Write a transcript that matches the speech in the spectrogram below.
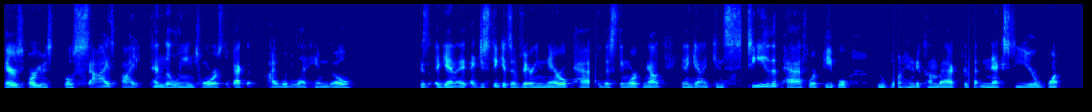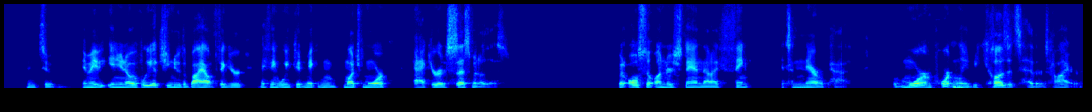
there's arguments both sides. I tend to lean towards the fact that I would let him go. Because again, I, I, just think it's a very narrow path for this thing working out. And again, I can see the path where people who want him to come back for next year want him to. And maybe, and you know, if we actually knew the buyout figure, I think we could make a much more accurate assessment of this. But also understand that I think it's a narrow path. But more importantly, because it's Heather's hire,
